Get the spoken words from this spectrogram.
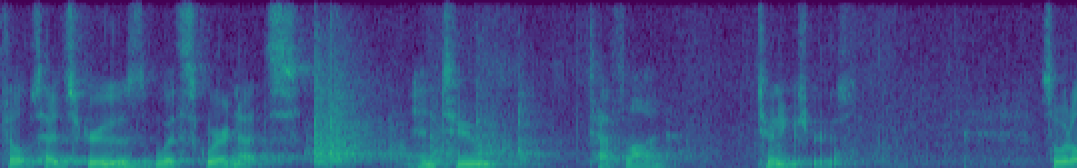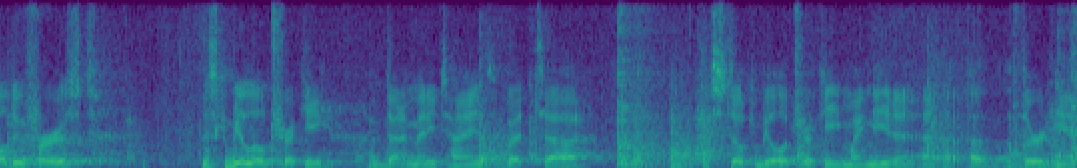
Phillips head screws with square nuts, and two Teflon tuning screws. So what I'll do first, this can be a little tricky. I've done it many times, but uh, it still can be a little tricky. You might need a, a, a third hand.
